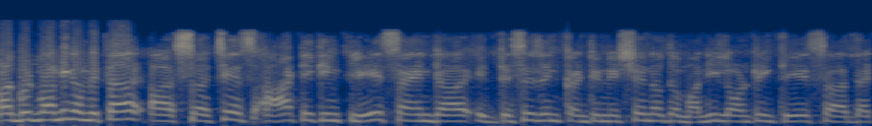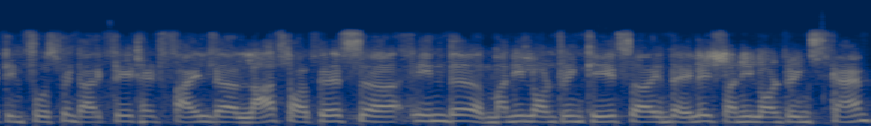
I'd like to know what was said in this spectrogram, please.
Uh, good morning, Amita. Uh, searches are taking place, and uh, it, this is in continuation of the money laundering case uh, that Enforcement Directorate had filed uh, last August uh, in the money laundering case, in the alleged money laundering scam.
